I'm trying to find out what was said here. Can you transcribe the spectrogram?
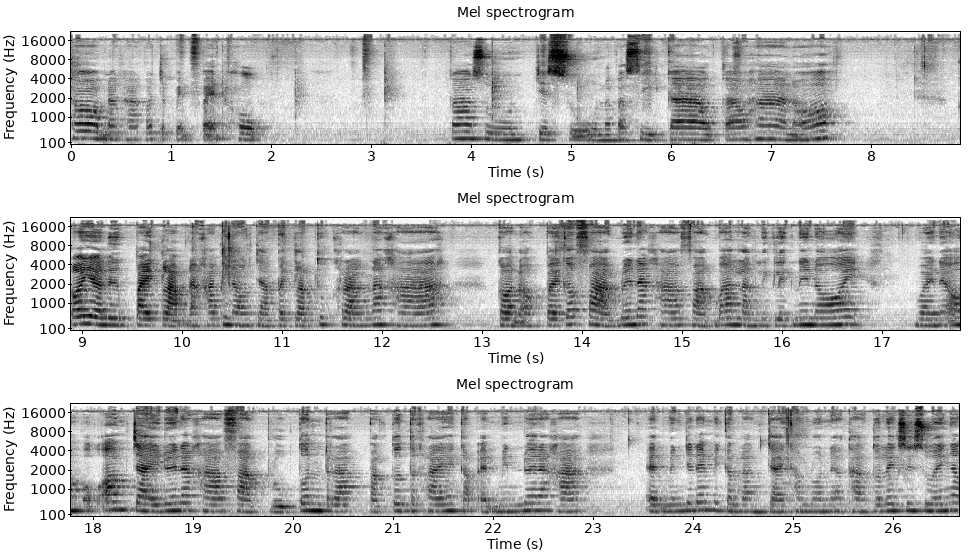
ชอบนะคะก็จะเป็นแปดหก 90 70 แล้วก็ 49 95 เนาะ ก็อย่าลืมไปกลับนะคะ พี่น้องจะไปกลับทุกครั้งนะคะ ก่อนออกไปก็ฝากด้วยนะคะ ฝากบ้านหลังเล็กๆ น้อยๆ ไว้ในอ้อมอกอ้อมใจด้วยนะคะ ฝากปลูกต้นรัก ปักต้นตะไคร้ให้กับแอดมินด้วยนะคะ แอดมินจะได้มีกำลังใจคำนวณแนวทางตัวเลขสวยๆ งา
